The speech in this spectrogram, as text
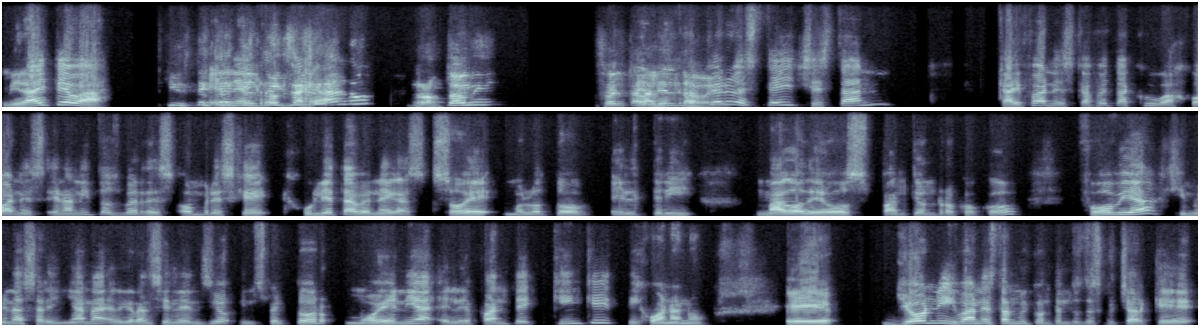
Mira, ahí te va. ¿Y usted En cree que el estoy rock- exagerando? Rock Tommy, suelta la En el lista, rockero stage están Caifanes, Café Tacuba, Juanes, Enanitos Verdes, Hombres G, Julieta Venegas, Zoé, Molotov, El Tri, Mago de Oz, Panteón Rococó, Fobia, Jimena Sariñana, El Gran Silencio, Inspector, Moenia, Elefante, Kinky, Tijuana no. Eh, John y Iván están muy contentos de escuchar que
